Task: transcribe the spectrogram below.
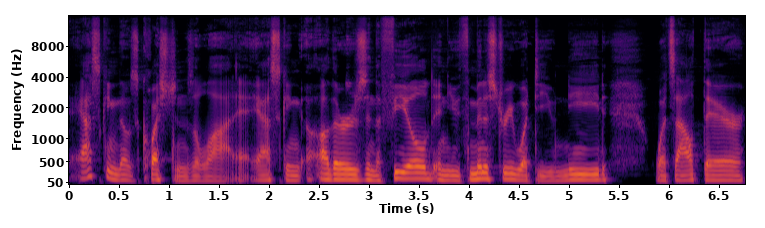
asking those questions a lot, asking others in the field in youth ministry, what do you need? What's out there,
